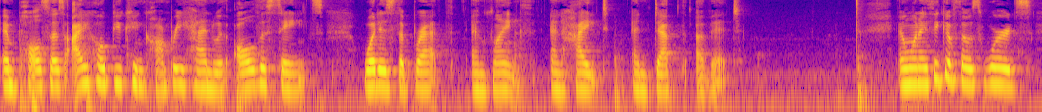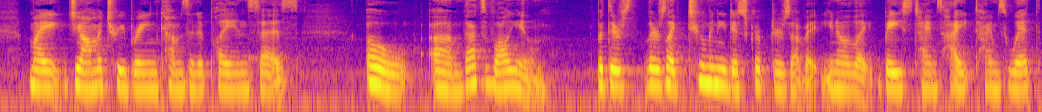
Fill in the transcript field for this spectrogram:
And Paul says, I hope you can comprehend with all the saints what is the breadth and length and height and depth of it. And when I think of those words, my geometry brain comes into play and says, "Oh, um, that's volume." But there's there's like too many descriptors of it, you know, like base times height times width.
